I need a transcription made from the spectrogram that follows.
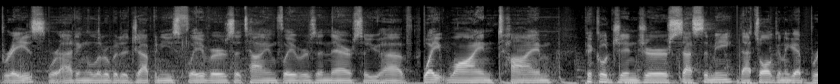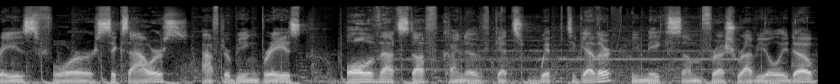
braise. We're adding a little bit of Japanese flavors, Italian flavors in there. So you have white wine, thyme, pickled ginger, sesame. That's all gonna get braised for six hours. After being braised, all of that stuff kind of gets whipped together. We make some fresh ravioli dough.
